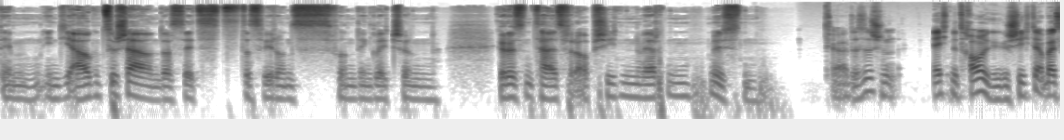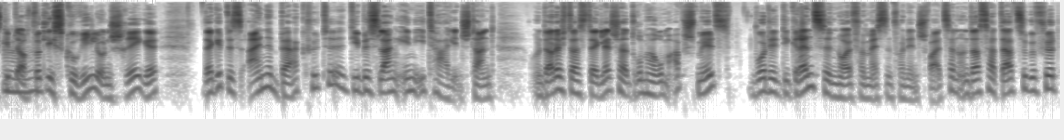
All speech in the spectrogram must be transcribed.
dem in die Augen zu schauen, dass jetzt, dass wir uns von den Gletschern größtenteils verabschieden werden müssten. Tja, das ist schon echt eine traurige Geschichte, aber es gibt mhm. auch wirklich skurrile und schräge. Da gibt es eine Berghütte, die bislang in Italien stand. Und dadurch, dass der Gletscher drumherum abschmilzt, wurde die Grenze neu vermessen von den Schweizern. Und das hat dazu geführt,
